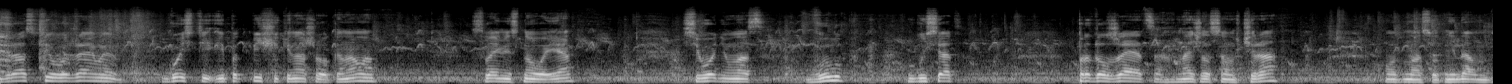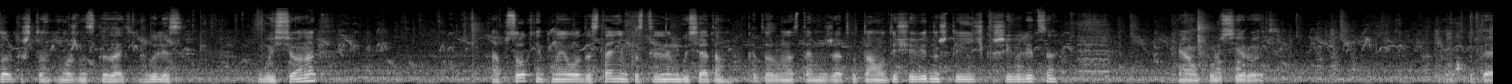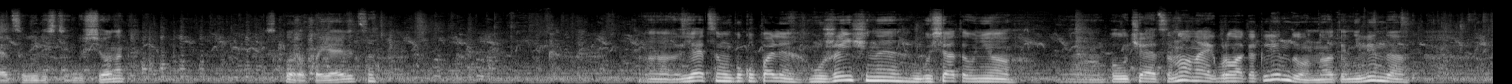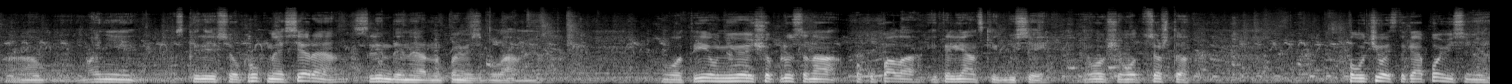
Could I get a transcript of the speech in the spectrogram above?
Здравствуйте, уважаемые гости и подписчики нашего канала. С вами снова я. Сегодня у нас вылуп гусят продолжается. Начался он вчера. Вот у нас вот недавно только что, можно сказать, вылез гусенок. Обсохнет, мы его достанем к остальным гусятам, которые у нас там лежат. Вот там вот еще видно, что яичко шевелится. Прямо пульсирует. Пытается вылезти гусенок. Скоро появится. Э, яйца мы покупали у женщины. Гусята у нее э, получается, ну она их брала как линду, но это не линда. Э, они, скорее всего, крупная серая. С линдой, наверное, помесь была у нее. Вот. И у нее еще плюс она покупала итальянских гусей. В общем, вот все, что получилась такая помесь у нее.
